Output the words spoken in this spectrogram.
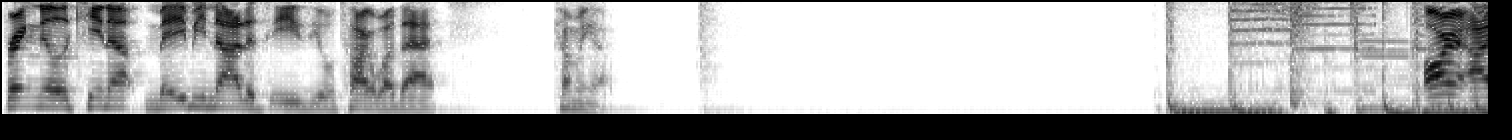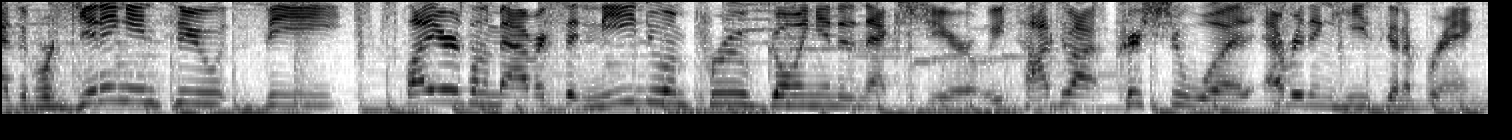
Frank Ntilikina, maybe not as easy. We'll talk about that coming up. All right, Isaac, we're getting into the players on the Mavericks that need to improve going into next year. We talked about Christian Wood, everything he's going to bring,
